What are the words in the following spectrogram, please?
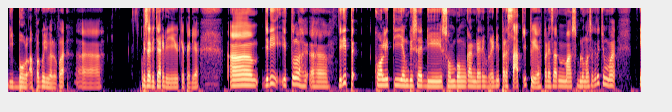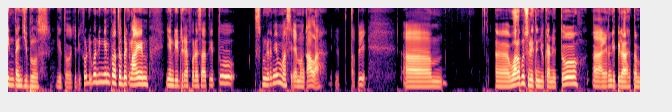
Di bowl apa gue juga lupa. Uh, bisa dicari di Wikipedia. Um, jadi itulah uh, jadi quality yang bisa disombongkan dari Brady pada saat itu ya. Pada saat mas sebelum masuk itu cuma intangibles gitu. Jadi kalau dibandingin quarterback lain yang di draft pada saat itu sebenarnya masih emang kalah gitu. Tapi um, uh, walaupun sudah ditunjukkan itu uh, akhirnya dipilih Tom,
